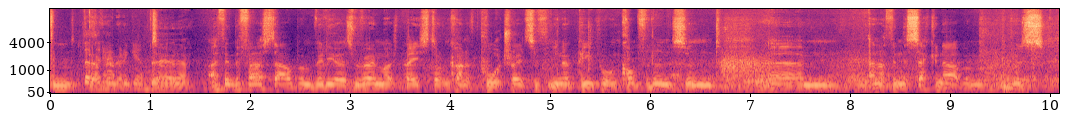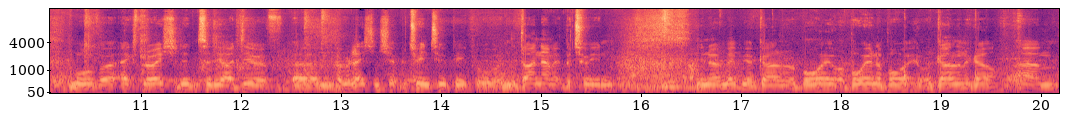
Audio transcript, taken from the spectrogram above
Mm, Does it happen again? Yeah, yeah. I think the first album videos were very much based on kind of portraits of you know people and confidence, and um, and I think the second album was more of an exploration into the idea of um, a relationship between two people and the dynamic between you know maybe a girl and a boy, or a boy and a boy, or a girl and a girl, um,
